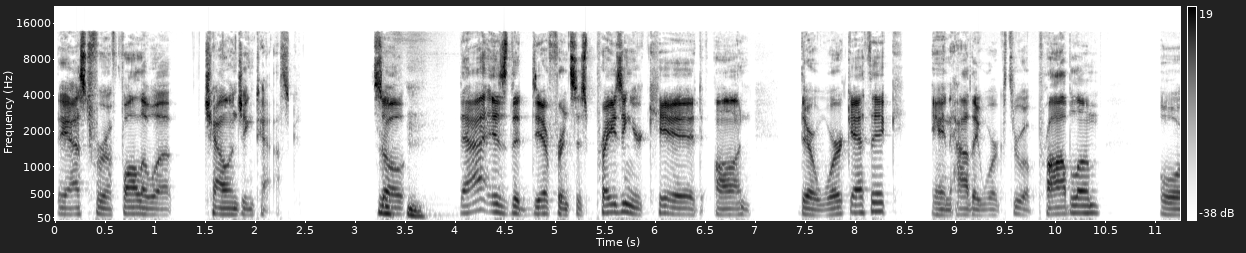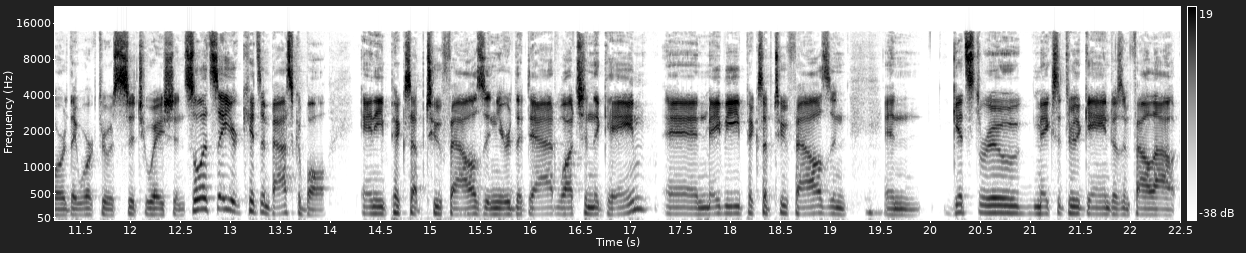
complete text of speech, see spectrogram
They asked for a follow-up challenging task. So mm-hmm. that is the difference is praising your kid on their work ethic and how they work through a problem or they work through a situation. So let's say your kid's in basketball and he picks up two fouls and you're the dad watching the game and maybe he picks up two fouls and and gets through, makes it through the game, doesn't foul out.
